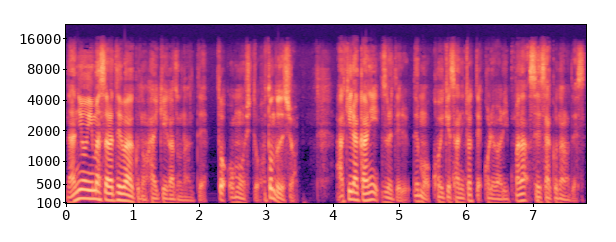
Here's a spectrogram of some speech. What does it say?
何を今更テレワークの背景画像なんてと思う人ほとんどでしょう。明らかにずれている。でも小池さんにとってこれは立派な政策なのです。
